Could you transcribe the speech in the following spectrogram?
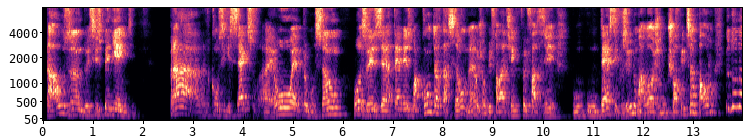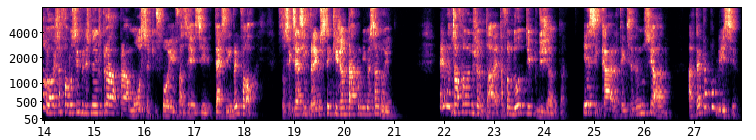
está usando esse expediente para conseguir sexo, é, ou é promoção, ou às vezes é até mesmo a contratação, né? Eu já ouvi falar de gente que foi fazer um, um teste, inclusive numa loja, num shopping de São Paulo, e o dono da loja falou simplesmente para a moça que foi fazer esse teste de emprego, falou, se você quiser esse emprego, você tem que jantar comigo essa noite. Ele não está falando jantar, ele está falando outro tipo de janta. Esse cara tem que ser denunciado, até para a polícia.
